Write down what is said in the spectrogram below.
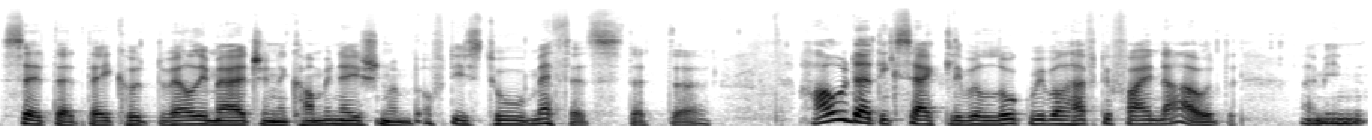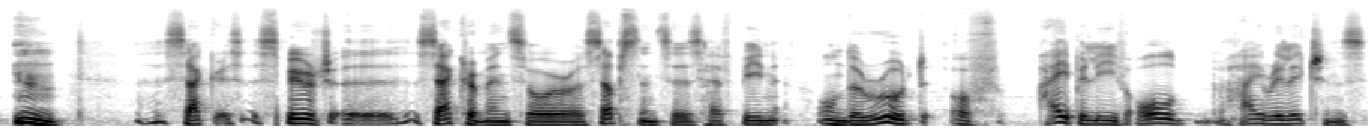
said that they could well imagine a combination of, of these two methods. That uh, how that exactly will look, we will have to find out. I mean, sac spiritual uh, sacraments or substances have been on the root of, I believe, all high religions,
